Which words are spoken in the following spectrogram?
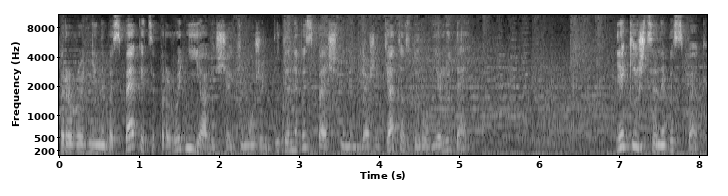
Природні небезпеки це природні явища, які можуть бути небезпечними для життя та здоров'я людей. Які ж це небезпеки?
